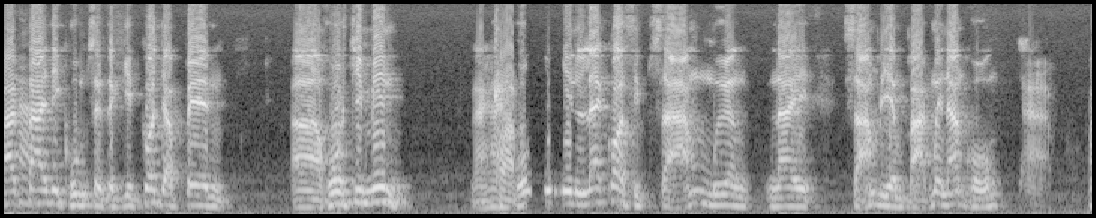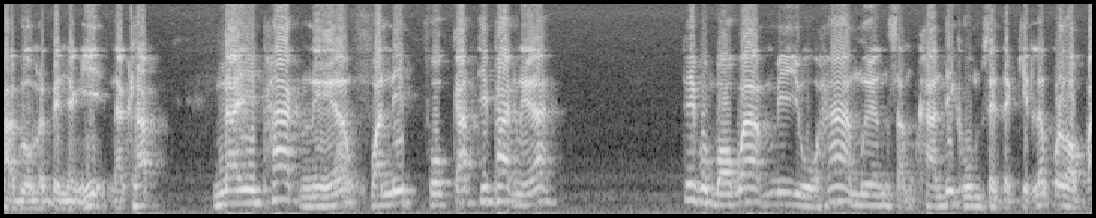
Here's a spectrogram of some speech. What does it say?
ภาคใต้ที่คุมเศรษฐกิจก็จะเป็นอ่าโฮจิมินห์นะฮะครับโฮจิมินห์และก็ 13 เมืองในสามเหลี่ยมปากแม่น้ำโขงอ่าภาพรวมมันเป็นอย่างนี้นะครับ ในภาคเหนือวันนี้โฟกัสที่ภาคเหนือ ที่ผมบอกว่ามีอยู่ห้าเมืองสำคัญที่คุมเศรษฐกิจแล้วเราไป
